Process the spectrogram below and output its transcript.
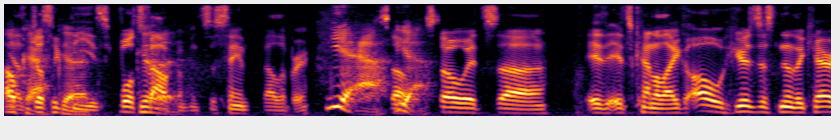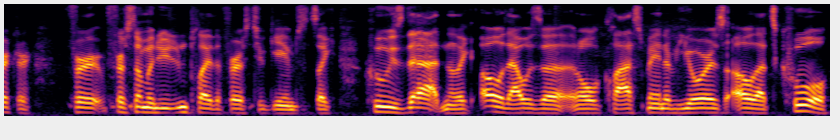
yeah, Okay, just like good, these. Well, it's good. Falcom. It's the same developer. Yeah, So, yeah, so it's uh, it, it's kind of like, oh, here's this another character for for someone who didn't play the first two games. It's like, who's that? And they're like, oh, that was a, an old classmate of yours. Oh, that's cool.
